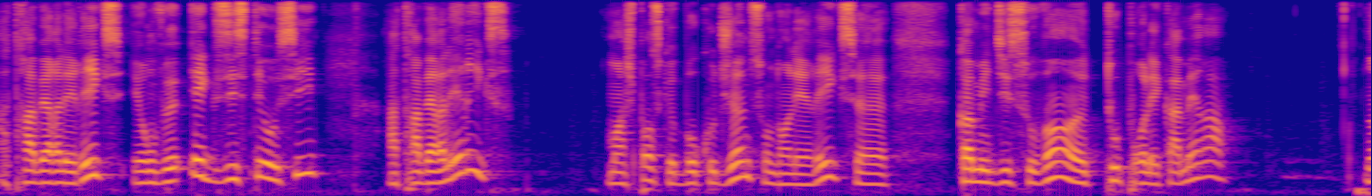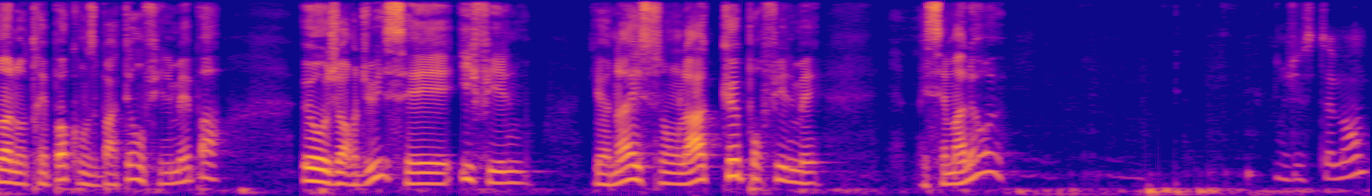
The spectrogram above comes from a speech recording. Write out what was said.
à travers les RICS et on veut exister aussi à travers les RICS. Moi, je pense que beaucoup de jeunes sont dans les RICS, euh, comme ils disent souvent, euh, tout pour les caméras. Nous, à notre époque, on se battait, on filmait pas. Eux, aujourd'hui, c'est ils filment. Il y en a, ils sont là que pour filmer. Mais c'est malheureux. Justement,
